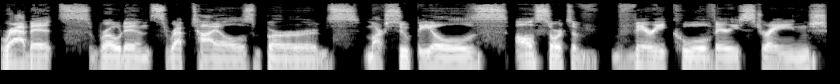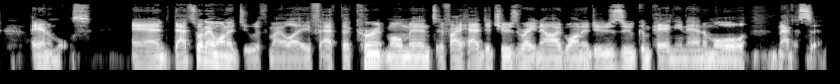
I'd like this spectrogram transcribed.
rabbits, rodents, reptiles, birds, marsupials, all sorts of very cool, very strange animals. And that's what I want to do with my life. At the current moment, if I had to choose right now, I'd want to do zoo companion animal medicine.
